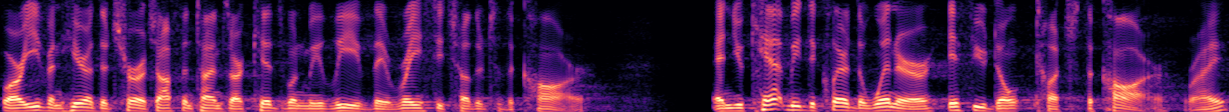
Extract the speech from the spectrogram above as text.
or even here at the church, oftentimes our kids, when we leave, they race each other to the car. And you can't be declared the winner if you don't touch the car, right?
